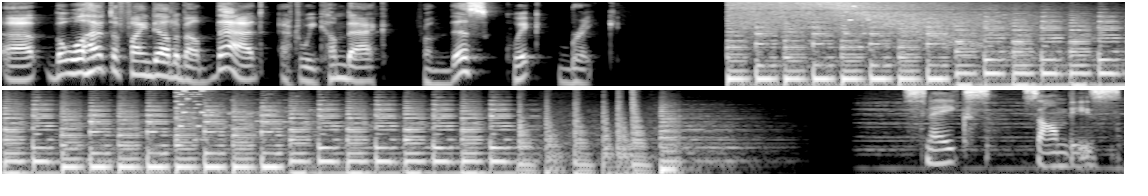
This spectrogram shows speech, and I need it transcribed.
Uh, but we'll have to find out about that after we come back from this quick break. Snakes, zombies,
